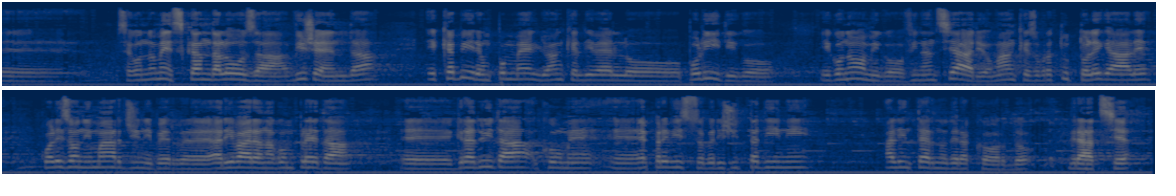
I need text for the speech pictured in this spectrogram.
eh, secondo me scandalosa vicenda e capire un po' meglio anche a livello politico, economico, finanziario, ma anche e soprattutto legale, quali sono i margini per eh, arrivare a una completa eh, gratuità come eh, è previsto per i cittadini all'interno del raccordo. Grazie.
